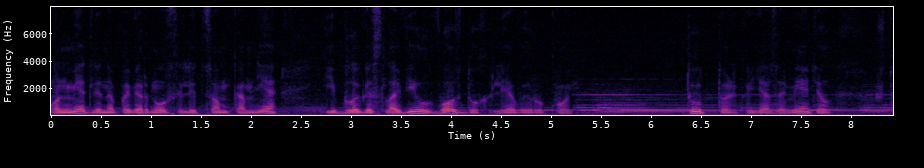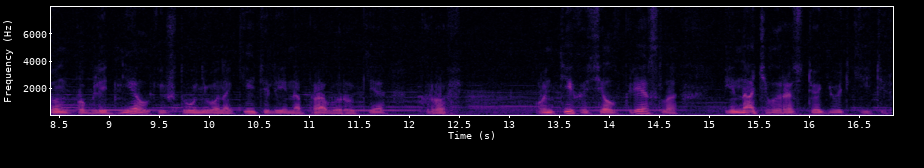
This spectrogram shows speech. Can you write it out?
Он медленно повернулся лицом ко мне и благословил воздух левой рукой. Тут только я заметил, что он побледнел и что у него на кителе и на правой руке кровь. Он тихо сел в кресло и начал расстегивать китель.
